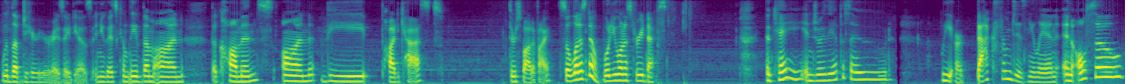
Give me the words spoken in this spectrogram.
we'd love to hear your guys' ideas, and you guys can leave them on the comments on the podcast through Spotify. So let us know. What do you want us to read next? Okay, enjoy the episode. We are back from Disneyland, and also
